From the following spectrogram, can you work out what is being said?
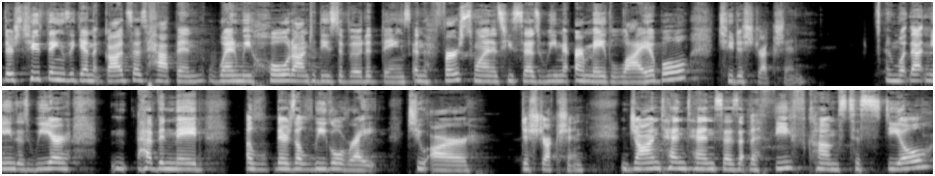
there's two things again that God says happen when we hold on to these devoted things. And the first one is he says we are made liable to destruction. And what that means is we are, have been made, a, there's a legal right to our destruction. John 10:10 10, 10 says that the thief comes to steal,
